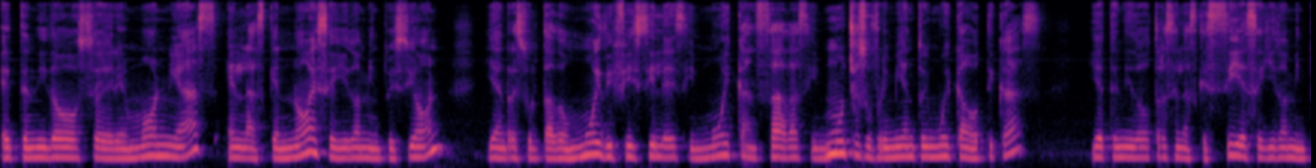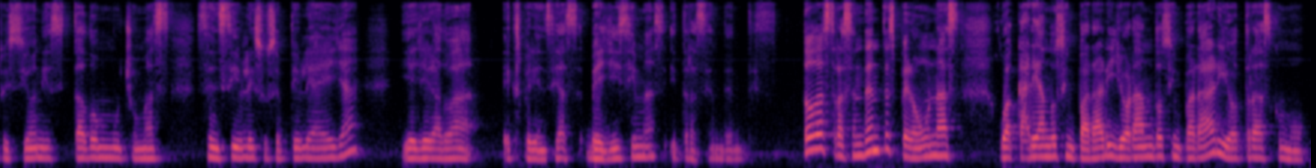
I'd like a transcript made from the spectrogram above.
he tenido ceremonias en las que no he seguido a mi intuición y han resultado muy difíciles y muy cansadas y mucho sufrimiento y muy caóticas y he tenido otras en las que sí he seguido a mi intuición y he estado mucho más sensible y susceptible a ella y he llegado a experiencias bellísimas y trascendentes. Todas trascendentes, pero unas guacareando sin parar y llorando sin parar y otras como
